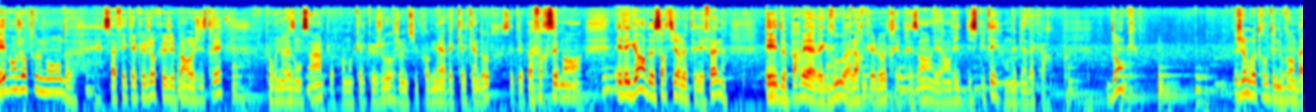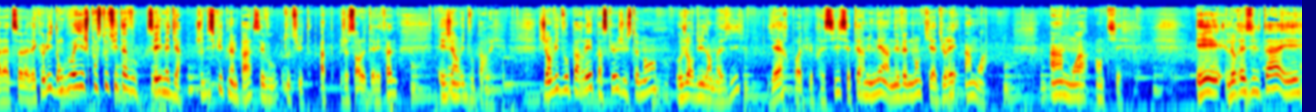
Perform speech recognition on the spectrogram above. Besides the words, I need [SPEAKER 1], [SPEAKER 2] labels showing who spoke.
[SPEAKER 1] Et bonjour tout le monde. Ça fait quelques jours que j'ai pas enregistré pour une raison simple. Pendant quelques jours, je me suis promené avec quelqu'un d'autre. C'était pas forcément élégant de sortir le téléphone et de parler avec vous alors que l'autre est présent et a envie de discuter. On est bien d'accord. Donc, je me retrouve de nouveau en balade seul avec Oli. Donc vous voyez, je pense tout de suite à vous. C'est immédiat. Je ne discute même pas, c'est vous, tout de suite. Hop, je sors le téléphone et j'ai envie de vous parler. J'ai envie de vous parler parce que justement, aujourd'hui dans ma vie, hier pour être plus précis, s'est terminé un événement qui a duré un mois. Un mois entier. Et le résultat est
